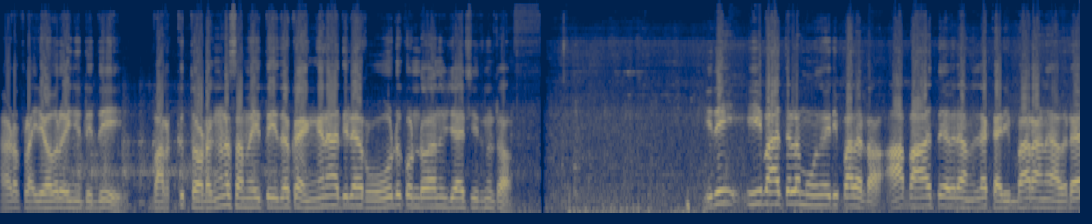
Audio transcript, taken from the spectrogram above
അവിടെ ഫ്ലൈ ഓവർ കഴിഞ്ഞിട്ട് ഇത് വർക്ക് തുടങ്ങുന്ന സമയത്ത് ഇതൊക്കെ എങ്ങനെ അതിലെ റോഡ് കൊണ്ടുപോകാമെന്ന് വിചാരിച്ചിരുന്നു കേട്ടോ ഇത് ഈ ഭാഗത്തുള്ള മൂന്ന് വരിപ്പാത കേട്ടോ ആ ഭാഗത്ത് അവർ നല്ല കരിമ്പാറാണ്. അവരെ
